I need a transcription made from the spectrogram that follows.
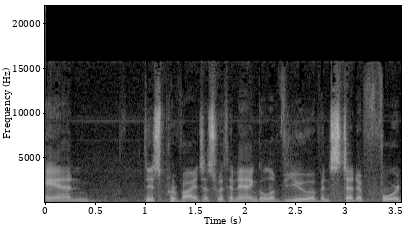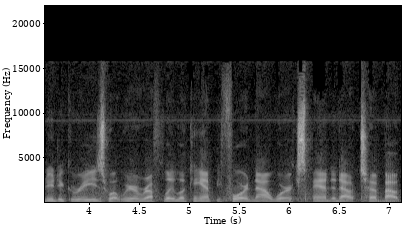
and this provides us with an angle of view of instead of 40 degrees, what we were roughly looking at before, now we're expanded out to about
